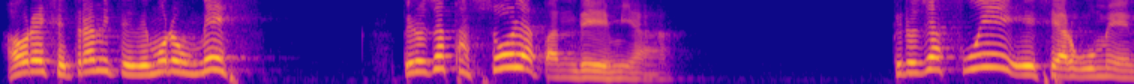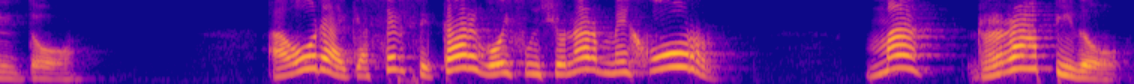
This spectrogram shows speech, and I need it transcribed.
Ahora ese trámite demora un mes. Pero ya pasó la pandemia. Pero ya fue ese argumento. Ahora hay que hacerse cargo y funcionar mejor más rápido.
